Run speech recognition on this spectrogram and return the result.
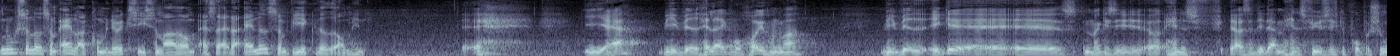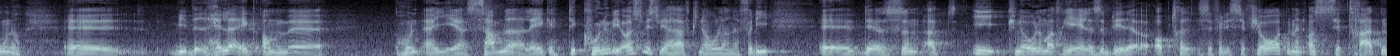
nu sådan noget som alder kunne man jo ikke sige så meget om. Altså er der andet, som vi ikke ved om hende? Øh, ja, vi ved heller ikke, hvor høj hun var. Vi ved ikke, øh, øh man kan sige, øh, hendes, altså det der med hendes fysiske proportioner. Øh, vi ved heller ikke, om øh, hun er jeres samler eller ikke. Det kunne vi også, hvis vi havde haft knoglerne, fordi øh, det er sådan, at i knoglematerialet, så bliver der optrædet selvfølgelig C14, men også C13,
